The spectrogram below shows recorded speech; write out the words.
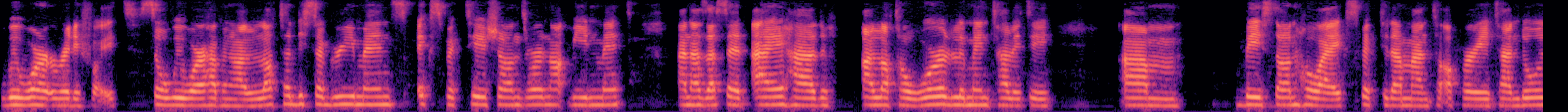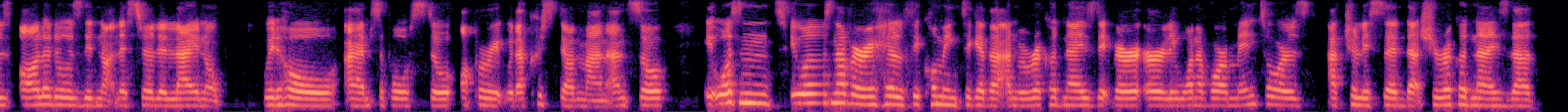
we weren't ready for it. So we were having a lot of disagreements, expectations were not being met. And as I said, I had a lot of worldly mentality um, based on how I expected a man to operate. And those all of those did not necessarily line up with how I'm supposed to operate with a Christian man. And so it wasn't it was not very healthy coming together and we recognized it very early. One of our mentors actually said that she recognized that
